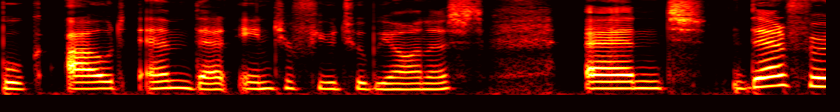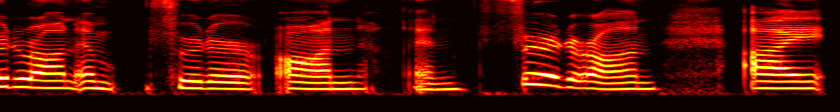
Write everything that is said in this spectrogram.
book out and that interview to be honest. And then further on and further on and further on i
